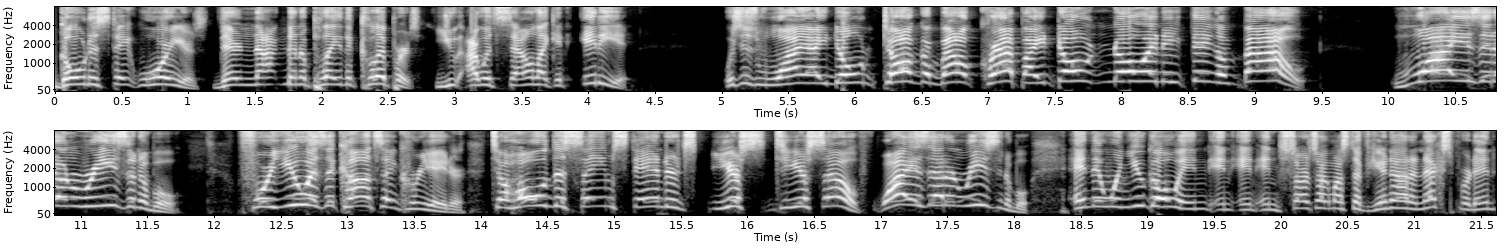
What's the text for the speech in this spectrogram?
Golden State Warriors. They're not going to play the Clippers. You I would sound like an idiot. Which is why I don't talk about crap I don't know anything about. Why is it unreasonable for you as a content creator to hold the same standards your, to yourself? Why is that unreasonable? And then when you go in and, and, and start talking about stuff you're not an expert in,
